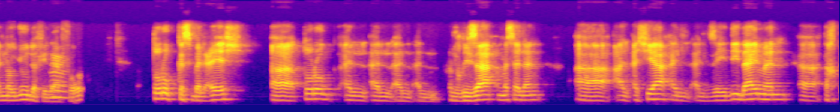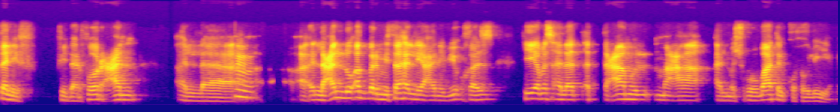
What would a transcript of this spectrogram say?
الموجودة في دارفور. طرق كسب العيش آه طرق الغذاء مثلا آه الأشياء زي دي دائما تختلف في دارفور عن لعله أكبر مثال يعني بيؤخذ هي مسألة التعامل مع المشروبات الكحولية.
